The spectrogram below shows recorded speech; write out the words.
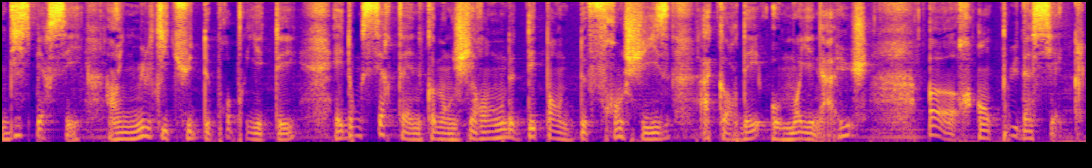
dispersé en une multitude de propriétés, et dont certaines, comme en Gironde, dépendent de franchises accordées au Moyen Âge. Or, en plus d'un siècle,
